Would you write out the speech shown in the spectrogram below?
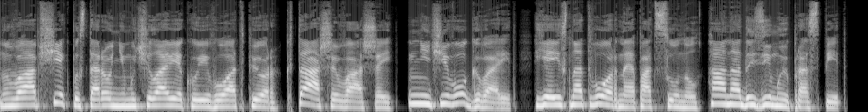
«Вообще к постороннему человеку его отпер, к Таше вашей. Ничего, — говорит, — я и снотворное подсунул, а она до зимы проспит.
